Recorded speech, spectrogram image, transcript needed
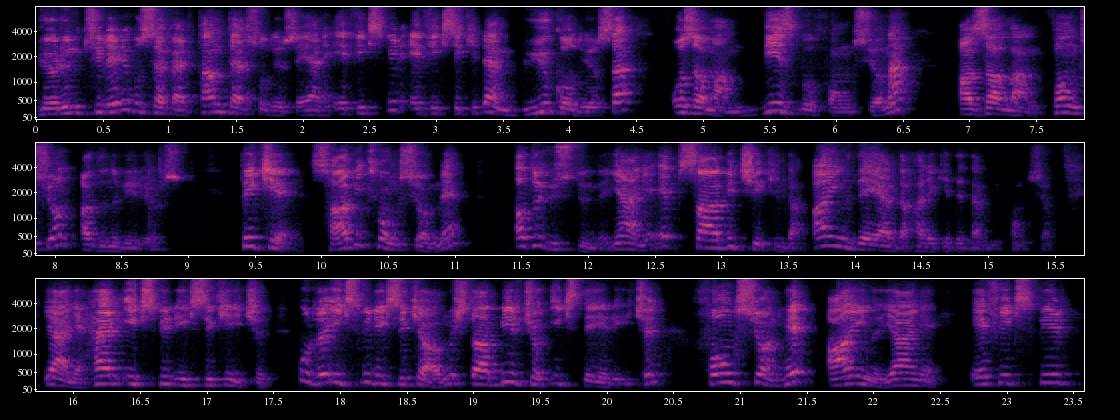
görüntüleri bu sefer tam tersi oluyorsa yani fx1 fx2'den büyük oluyorsa o zaman biz bu fonksiyona azalan fonksiyon adını veriyoruz. Peki sabit fonksiyon ne? Adı üstünde. Yani hep sabit şekilde aynı değerde hareket eden bir fonksiyon. Yani her x1 x2 için burada x1 x2 almış daha birçok x değeri için fonksiyon hep aynı. Yani fx1,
